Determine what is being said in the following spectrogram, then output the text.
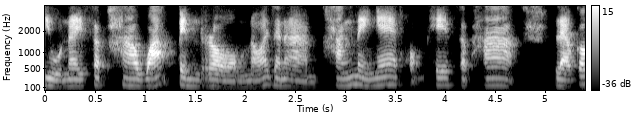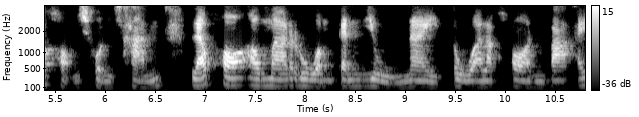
อยู่ในสภาวะเป็นรองเนาะอาจารย์อามทั้งในแง่ของเพศสภาพ แล้วก็ของชนชั้น แล้วพอเอามารวมกันอยู่ในตัวละครบาไอ้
